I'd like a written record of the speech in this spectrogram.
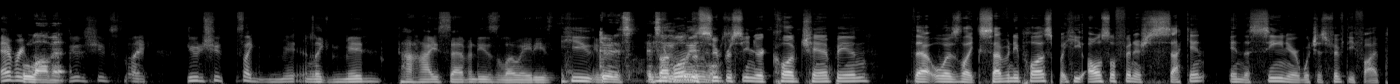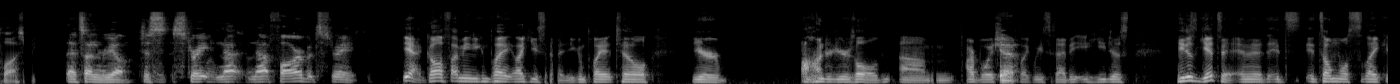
every love hole. it. Dude shoots like dude shoots like mid, like mid to high 70s low 80s he dude it's it's he won the super senior club champion that was like 70 plus but he also finished second in the senior which is 55 plus. That's unreal. Just straight not not far but straight. Yeah golf i mean you can play like you said you can play it till you're hundred years old. Um, our boy Chef, yeah. like we said, he, he, just he just gets it, and it, it's it's almost like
